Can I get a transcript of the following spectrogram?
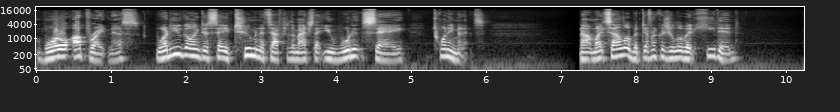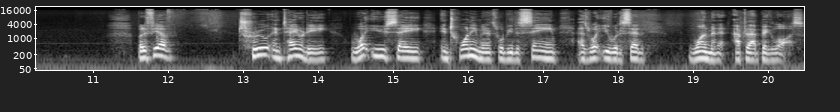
moral uprightness, what are you going to say two minutes after the match that you wouldn't say 20 minutes? Now, it might sound a little bit different because you're a little bit heated. But if you have true integrity, what you say in 20 minutes will be the same as what you would have said one minute after that big loss.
